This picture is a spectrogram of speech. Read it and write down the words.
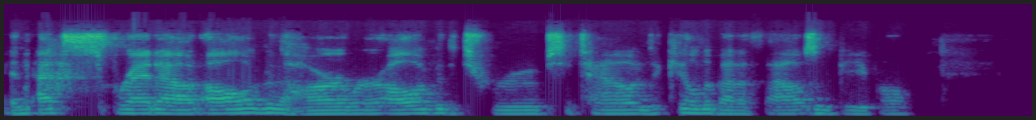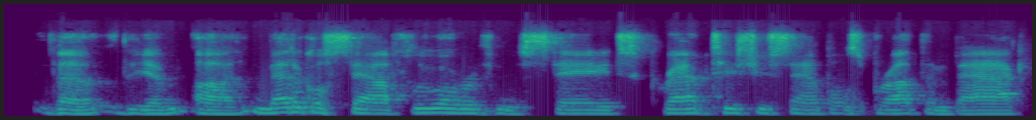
And that spread out all over the harbor, all over the troops, the town. It killed about a thousand people. The the uh, medical staff flew over from the states, grabbed tissue samples, brought them back.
